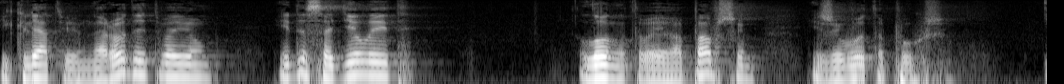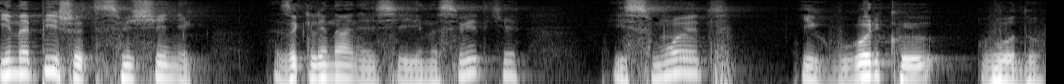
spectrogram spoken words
и клятве в народе твоем, и да соделает лоно твое опавшим и живот опухшим. И напишет священник заклинания сии на свитке и смоет их в горькую воду,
